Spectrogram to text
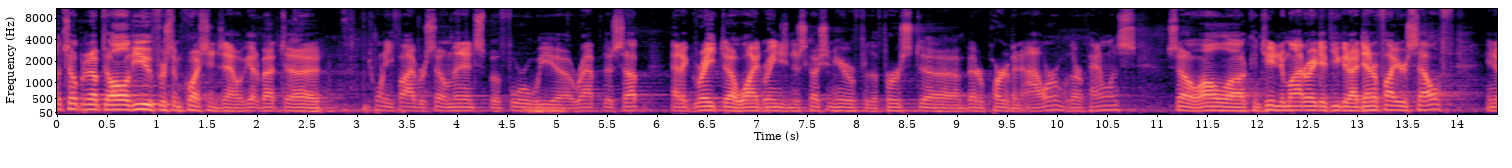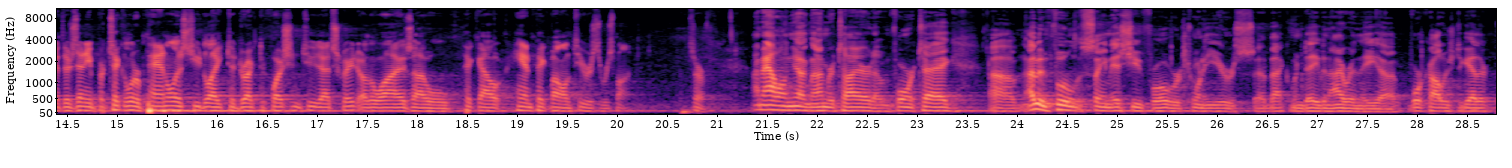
Let's open it up to all of you for some questions now. We've got about uh, 25 or so minutes before we uh, wrap this up. Had a great uh, wide-ranging discussion here for the first uh, better part of an hour with our panelists. So I'll uh, continue to moderate. If you could identify yourself, and if there's any particular panelist you'd like to direct a question to, that's great. Otherwise, I will pick out, handpick volunteers to respond. Sir. I'm Alan Young. I'm retired. I'm a former TAG. Uh, I've been fooling the same issue for over 20 years, back when Dave and I were in the War College together.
